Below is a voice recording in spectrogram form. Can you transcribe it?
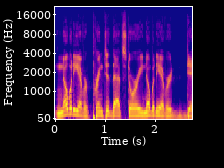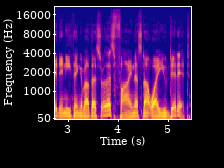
Nobody ever printed that story. Nobody ever did anything about that story. That's fine. That's not why you did it.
